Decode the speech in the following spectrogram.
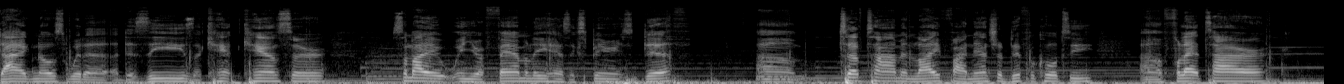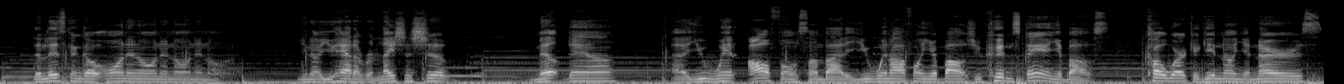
diagnosed with a, a disease, a can- cancer. Somebody in your family has experienced death. Um, tough time in life, financial difficulty, uh, flat tire. The list can go on and on and on and on. You know, you had a relationship meltdown. Uh, you went off on somebody. You went off on your boss. You couldn't stand your boss. Co-worker getting on your nerves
